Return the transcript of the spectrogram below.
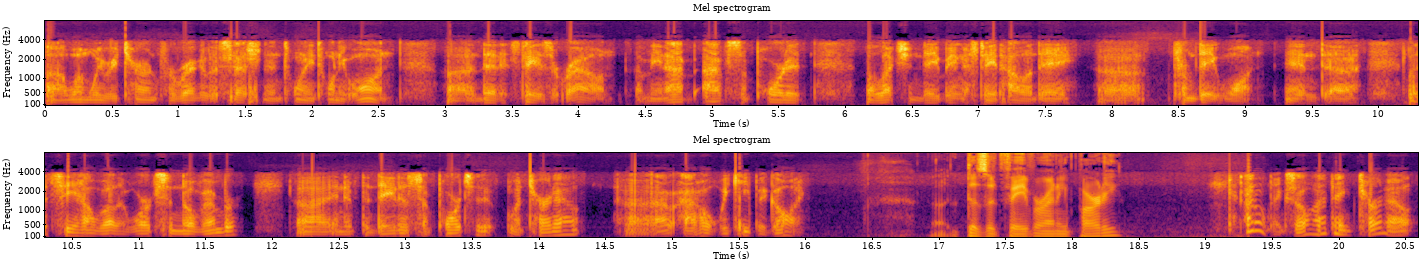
uh, when we return for regular session in 2021 uh, that it stays around. I mean, I've, I've supported Election Day being a state holiday uh, from day one, and uh, let's see how well it works in November. Uh, and if the data supports it with turnout, uh, I, I hope we keep it going. Uh, does it favor any party? I don't think so. I think turnout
